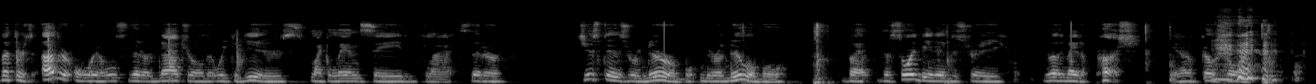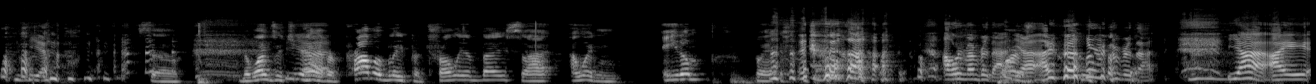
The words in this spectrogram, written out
but there's other oils that are natural that we could use, like linseed and flax, that are just as renewable. Renewable, but the soybean industry really made a push. You know, go soy. yeah. so the ones that you Yeah. have are probably petroleum based. So I, I wouldn't eat them, but I'll remember that. Ours. Yeah, I will remember that. Yeah, I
